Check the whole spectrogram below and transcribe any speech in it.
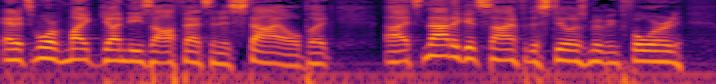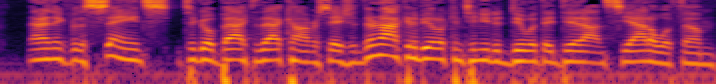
and it's more of Mike Gundy's offense and his style. But uh, it's not a good sign for the Steelers moving forward. And I think for the Saints to go back to that conversation, they're not going to be able to continue to do what they did out in Seattle with them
